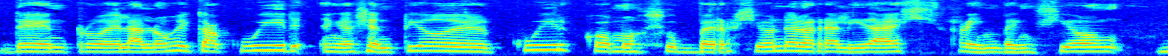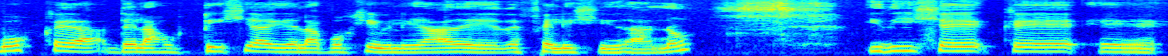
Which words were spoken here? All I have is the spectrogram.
dentro de la lógica queer, en el sentido del queer como subversión de la realidad, es reinvención, búsqueda de la justicia y de la posibilidad de, felicidad, ¿no? Y dice que, eh,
